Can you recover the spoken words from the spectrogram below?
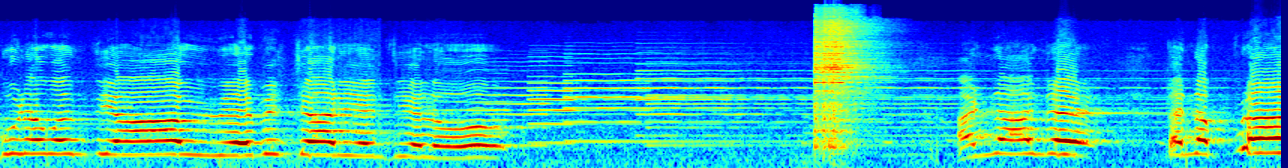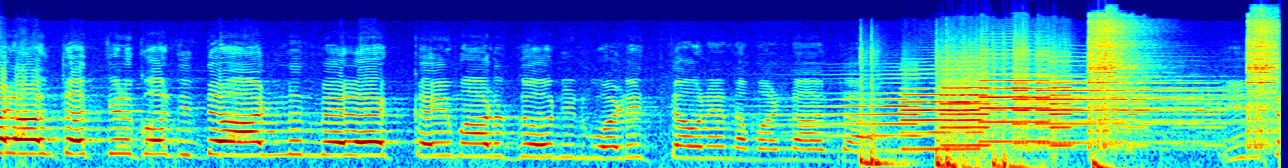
ಗುಣವಂತಿಯ ವ್ಯಭಿಚಾರಿ ಅಂತೀಯಲ್ಲೋ? ಅಣ್ಣ ಅಂದ್ರೆ ತನ್ನ ಪ್ರಾಣ ಅಂತ ತಿಳ್ಕೊತಿದ್ದ ಅಣ್ಣನ ಮೇಲೆ ಕೈ ಮಾಡಿದ್ದು ನಿನ್ ಹೊಡಿತವನೆ ನಮ್ಮ ಅಣ್ಣ ಅಂತ. ಇಂಥ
